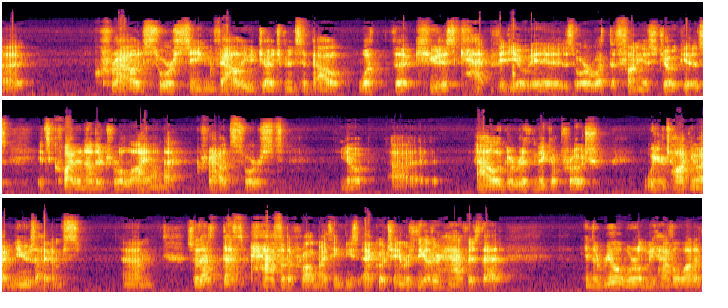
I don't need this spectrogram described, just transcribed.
uh, crowdsourcing value judgments about what the cutest cat video is or what the funniest joke is. It's quite another to rely on that crowdsourced, you know, uh, algorithmic approach when you're talking about news items. Um, so that's that's half of the problem. I think these echo chambers. The other half is that in the real world we have a lot of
